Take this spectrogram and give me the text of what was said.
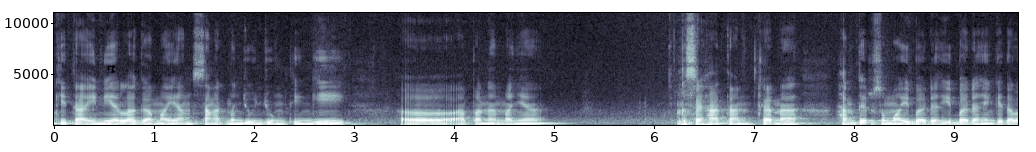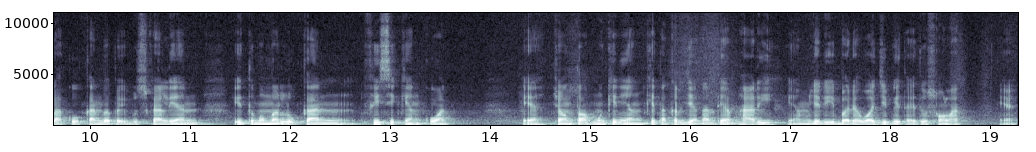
kita ini adalah agama yang sangat menjunjung tinggi uh, apa namanya kesehatan. Karena hampir semua ibadah-ibadah yang kita lakukan Bapak Ibu sekalian itu memerlukan fisik yang kuat ya contoh mungkin yang kita kerjakan tiap hari yang menjadi ibadah wajib kita itu sholat ya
